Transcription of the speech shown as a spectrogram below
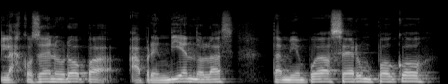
las cosas en Europa, aprendiéndolas, también puedo hacer un poco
